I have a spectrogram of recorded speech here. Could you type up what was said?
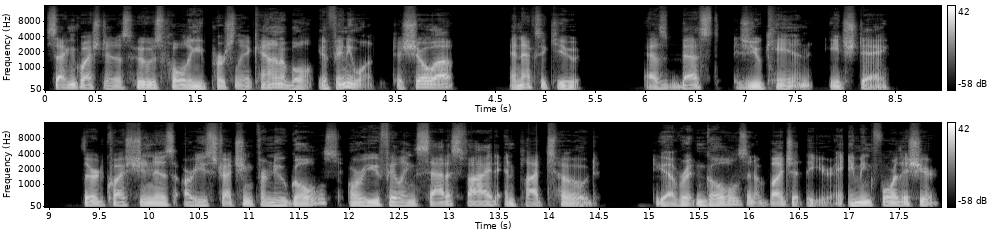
Second question is, who's holding you personally accountable, if anyone, to show up and execute as best as you can each day? Third question is, are you stretching for new goals or are you feeling satisfied and plateaued? Do you have written goals and a budget that you're aiming for this year?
